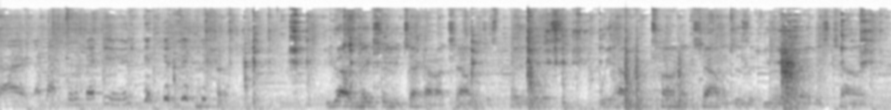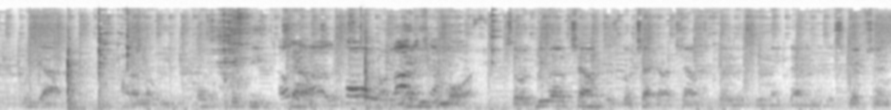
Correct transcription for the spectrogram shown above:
Alright, I'm about to put it back in. You guys make sure you check out our challenges playlist. We have a ton of challenges. If you enjoyed this challenge, we got, I don't know, over 50 Oh, yeah, a challenges. whole or lot of maybe even more. So if you love challenges, go check out our challenge playlist. We'll link that in the description.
